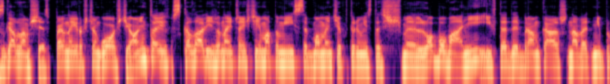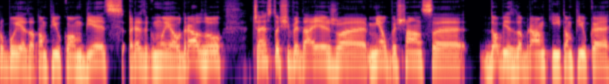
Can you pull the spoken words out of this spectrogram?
zgadzam się, z pełnej rozciągłości. Oni tutaj wskazali, że najczęściej ma to miejsce w momencie, w którym jesteśmy lobowani i wtedy bramkarz nawet nie próbuje za tą piłką biec, rezygnuje od razu. Często się wydaje, że miałby szansę dobiec do bramki i tą piłkę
